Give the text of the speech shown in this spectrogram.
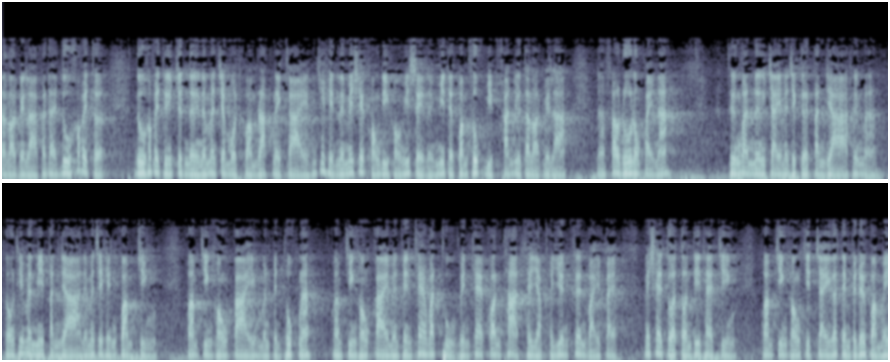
ตลอดเวลาก็ได้ดูเข้าไปเถอะ ดูเข้าไปถึงจุดหนึ่งนะมันจะหมดความรักในกาย มันจะเห็นเลยไม่ใช่ของดีของวิเศษเลย มีแต่ความทุกข์บีบคั้นอยู่ตลอดเวลานะเฝ้ารู้ลงไปนะ ถึงวันหนึ่งใจมันจะเกิดปัญญาขึ้นมา ตรงที่มันมีปัญญาเนี่ยมันจะเห็นความจริง ความจริงของกายมันเป็นทุกข์นะ ความจริงของกายมันเป็นแค่วัตถุ เป็นแค่ก้อนธาตุขยับขยื่นเคลื่อนไหวไป ไม่ใช่ตัวตนที่แท้จริง ความจริงของจิตใจก็เต็มไปด้วยความไม่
